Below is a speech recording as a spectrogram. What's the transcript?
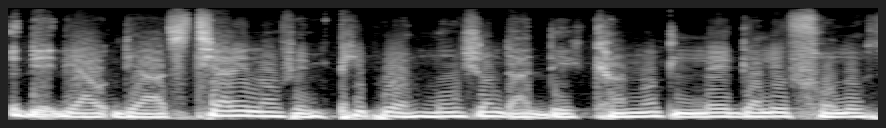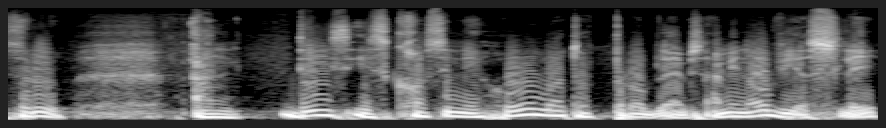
they, they, are, they are steering off in people emotion that they cannot legally follow through. And this is causing a whole lot of problems. I mean obviously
